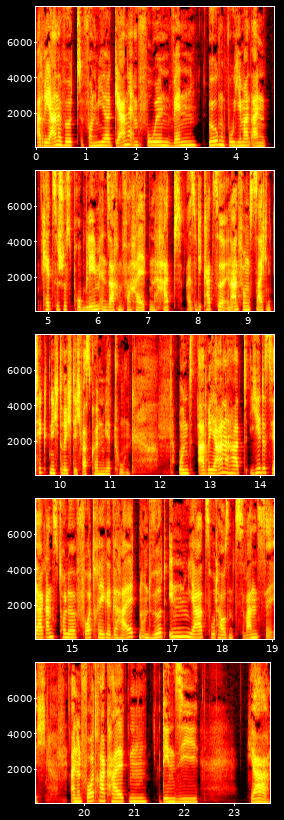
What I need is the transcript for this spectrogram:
Adriane wird von mir gerne empfohlen, wenn irgendwo jemand ein ketzisches Problem in Sachen Verhalten hat. Also die Katze in Anführungszeichen tickt nicht richtig, was können wir tun? Und Adriane hat jedes Jahr ganz tolle Vorträge gehalten und wird im Jahr 2020 einen Vortrag halten, den sie, ja,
